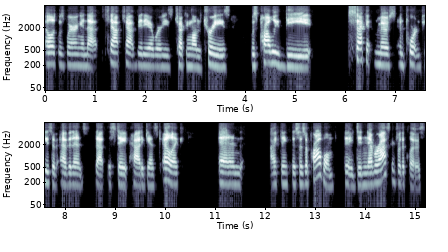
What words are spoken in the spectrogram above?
Alec was wearing in that Snapchat video where he's checking on the trees was probably the second most important piece of evidence that the state had against Alec. And I think this is a problem. They didn't ever ask him for the clothes.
